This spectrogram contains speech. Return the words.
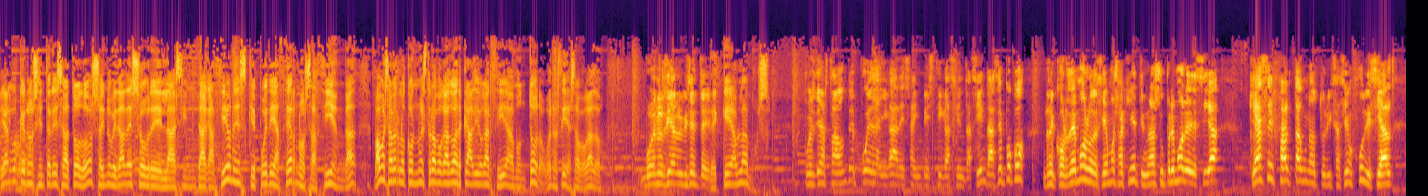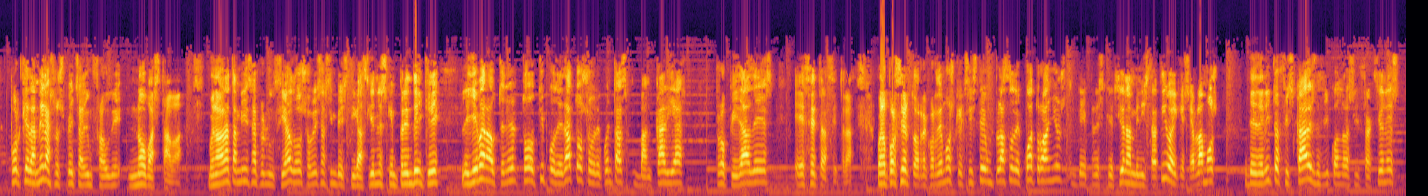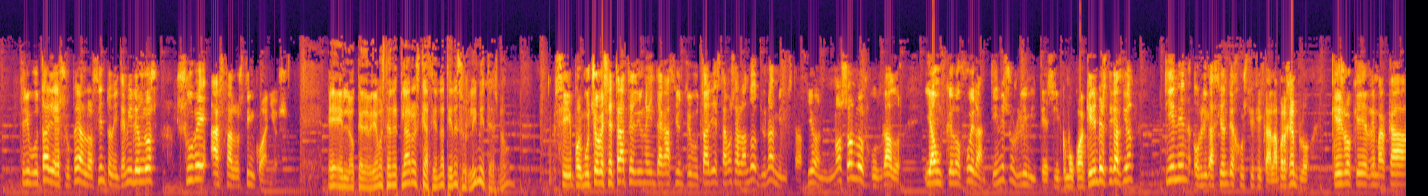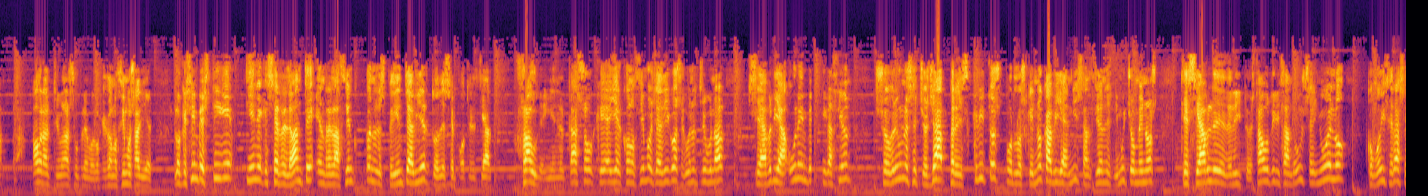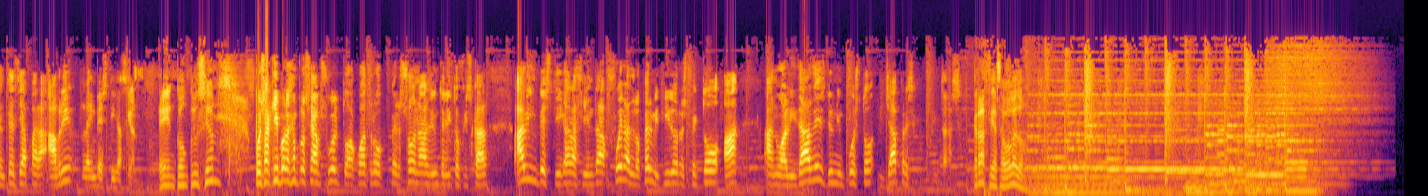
Y algo que nos interesa a todos, hay novedades sobre las indagaciones que puede hacernos Hacienda. Vamos a verlo con nuestro abogado Arcadio García Montoro. Buenos días, abogado. Buenos días, Luis Vicente. ¿De qué hablamos? Pues de hasta dónde pueda llegar esa investigación de Hacienda. Hace poco, recordemos, lo decíamos aquí, el Tribunal Supremo le decía que hace falta una autorización judicial porque la mera sospecha de un fraude no bastaba. Bueno, ahora también se ha pronunciado sobre esas investigaciones que emprende y que le llevan a obtener todo tipo de datos sobre cuentas bancarias, propiedades, etcétera, etcétera. Bueno, por cierto, recordemos que existe un plazo de cuatro años de prescripción administrativa y que si hablamos de delito fiscal, es decir, cuando las infracciones tributarias superan los 120.000 euros, sube hasta los cinco años. Eh, lo que deberíamos tener claro es que Hacienda tiene sus límites, ¿no? Sí, por mucho que se trate de una indagación tributaria, estamos hablando de una administración, no son los juzgados. Y aunque lo fueran, tiene sus límites y como cualquier investigación, tienen obligación de justificarla. Por ejemplo, ¿qué es lo que remarca ahora el Tribunal Supremo, lo que conocimos ayer? Lo que se investigue tiene que ser relevante en relación con el expediente abierto de ese potencial fraude. Y en el caso que ayer conocimos, ya digo, según el tribunal, se habría una investigación sobre unos hechos ya prescritos por los que no cabían ni sanciones, ni mucho menos que se hable de delito. Estaba utilizando un señuelo, como dice la sentencia, para abrir la investigación. En conclusión. Pues aquí, por ejemplo, se ha absuelto a cuatro personas de un delito fiscal al investigar Hacienda fuera de lo permitido respecto a anualidades de un impuesto ya prescritas. Gracias, abogado.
